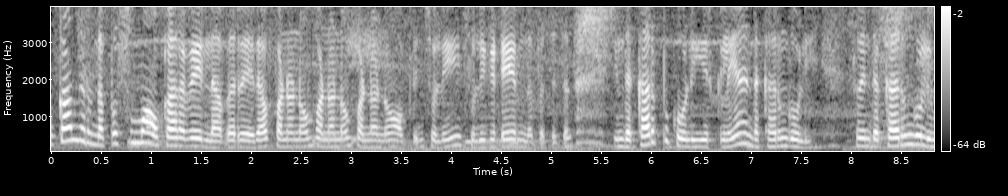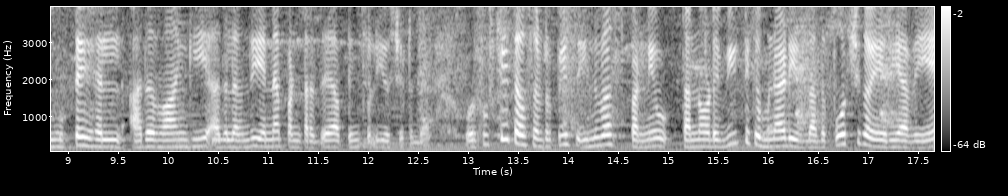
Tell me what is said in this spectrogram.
உட்காந்துருந்தப்போ சும்மா உட்காரவே இல்லை. அவர் ஏதாவது பண்ணணும் பண்ணணும் பண்ணணும் அப்படின்னு சொல்லி சொல்லிக்கிட்டே இருந்த பட்சத்தில் இந்த கருப்பு கோழி இருக்கு இல்லையா இந்த கருங்கோழி. ஸோ இந்த கருங்கோழி முட்டைகள் அதை வாங்கி அதில் வந்து என்ன பண்ணுறது அப்படின்னு சொல்லி யோசிச்சுட்டு இருந்தார். ஒரு ஃபிஃப்டி தௌசண்ட் ருபீஸ் இன்வெஸ்ட் பண்ணி தன்னோட வீட்டுக்கு முன்னாடி இருந்த அந்த போர்ச்சுகோ ஏரியாவையே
